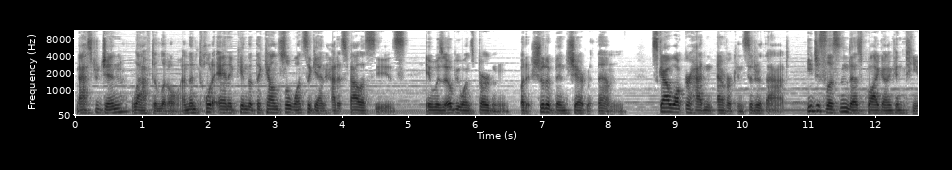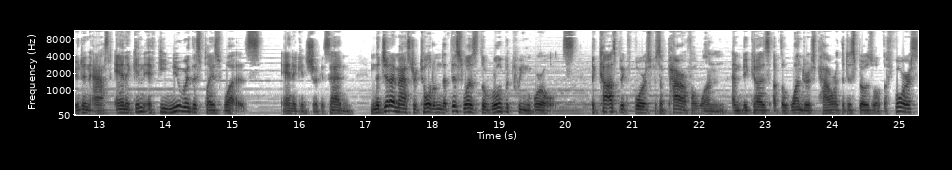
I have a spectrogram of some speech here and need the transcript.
Master Jinn laughed a little, and then told Anakin that the Council once again had its fallacies. It was Obi-Wan's burden, but it should have been shared with them. Skywalker hadn't ever considered that. He just listened as Qui-Gon continued and asked Anakin if he knew where this place was. Anakin shook his head, and the Jedi Master told him that this was the world between worlds. The cosmic force was a powerful one, and because of the wondrous power at the disposal of the force,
